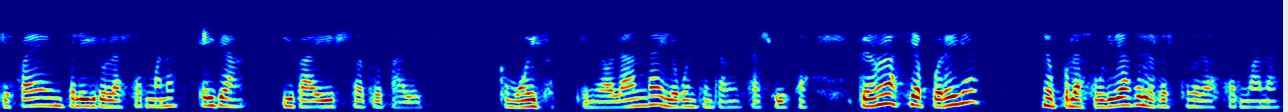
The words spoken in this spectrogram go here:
que estaban en peligro las hermanas, ella iba a irse a otro país, como hizo primero a Holanda y luego intentaba irse a Suiza. Pero no lo hacía por ella, sino por la seguridad del resto de las hermanas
